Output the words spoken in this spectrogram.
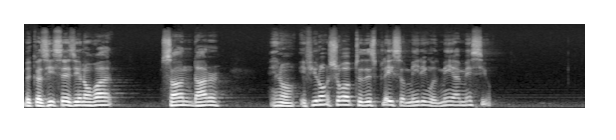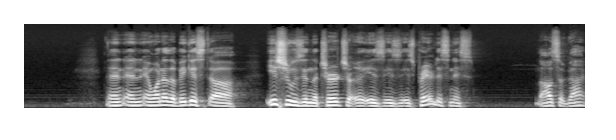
Because He says, you know what? son, daughter, you know, if you don't show up to this place of meeting with me, I miss you. And, and, and one of the biggest uh, issues in the church uh, is, is, is prayerlessness, the house of God.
